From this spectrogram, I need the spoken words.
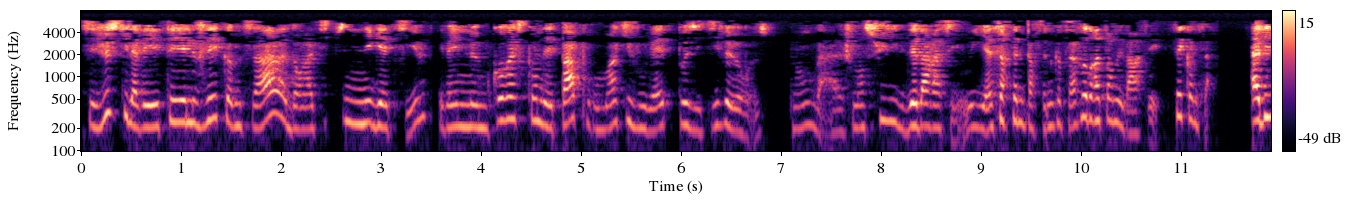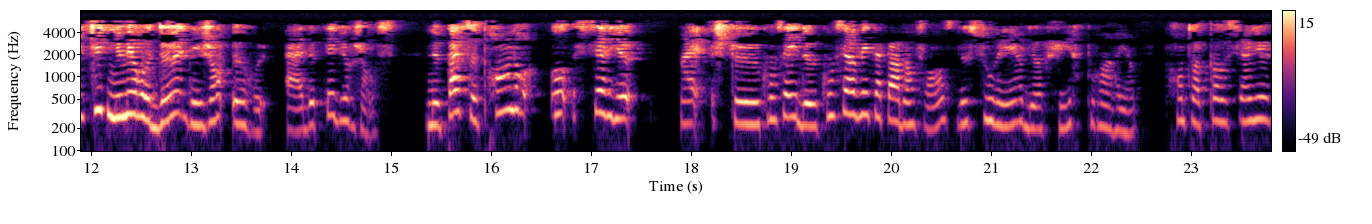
C'est juste qu'il avait été élevé comme ça, dans l'attitude négative. Et bien, il ne me correspondait pas pour moi qui voulais être positive et heureuse. Donc, bah, je m'en suis débarrassée. Oui, il y a certaines personnes comme ça, faudra t'en débarrasser. C'est comme ça. Habitude numéro 2 des gens heureux, à adopter d'urgence. Ne pas se prendre au sérieux. Ouais, je te conseille de conserver ta part d'enfance, de sourire, de rire pour un rien. Prends-toi pas au sérieux.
